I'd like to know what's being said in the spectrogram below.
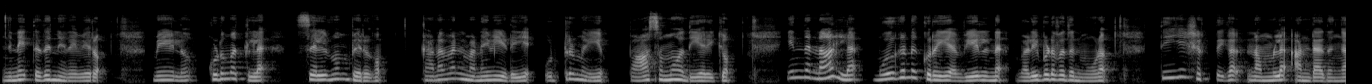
நினைத்தது நிறைவேறும். மேலும் குடும்பத்தில் செல்வம் பெருகும். கணவன் மனைவியிடையே ஒற்றுமையும் பாசமும் அதிகரிக்கும். இந்த நாளில் முருகனுக்குரிய வேலினை வழிபடுவதன் மூலம் தீய சக்திகள் நம்மளை அண்டாதுங்க.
